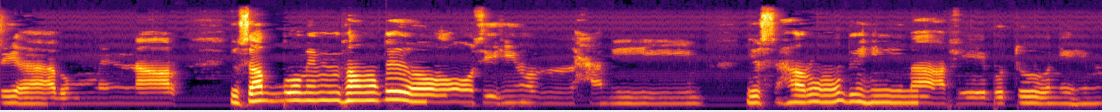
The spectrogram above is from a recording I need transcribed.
ثياب من نار يصب من فوق رؤوسهم الحميم. يسهر به ما في بطونهم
